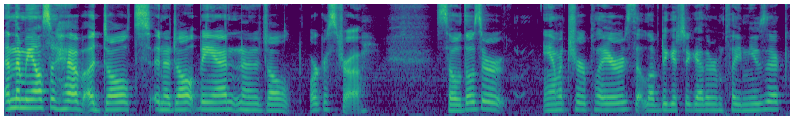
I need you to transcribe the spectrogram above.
and then we also have adult an adult band and an adult orchestra. So those are amateur players that love to get together and play music.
